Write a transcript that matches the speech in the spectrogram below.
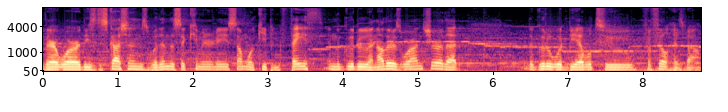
There were these discussions within the Sikh community. Some were keeping faith in the Guru, and others were unsure that the Guru would be able to fulfill his vow.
